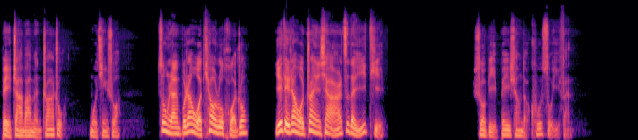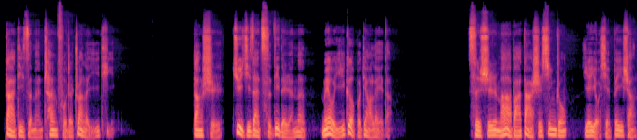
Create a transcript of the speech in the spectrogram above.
被扎巴们抓住。母亲说：“纵然不让我跳入火中，也得让我转一下儿子的遗体。”说毕，悲伤的哭诉一番。大弟子们搀扶着转了遗体。当时聚集在此地的人们，没有一个不掉泪的。此时，马尔巴大师心中也有些悲伤。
